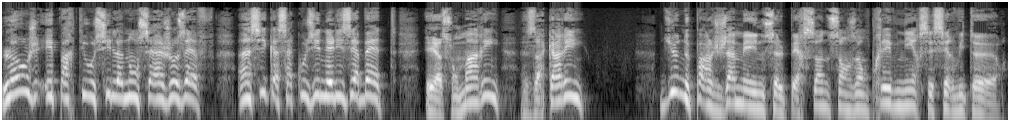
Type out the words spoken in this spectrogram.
l'ange est parti aussi l'annoncer à Joseph, ainsi qu'à sa cousine Élisabeth et à son mari, Zacharie. Dieu ne parle jamais une seule personne sans en prévenir ses serviteurs.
